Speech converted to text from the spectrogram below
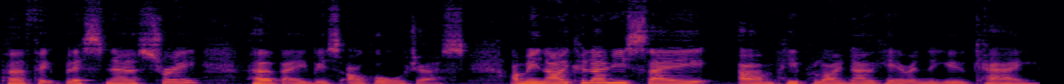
Perfect Bliss Nursery. Her babies are gorgeous. I mean, I can only say um, people I know here in the UK.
